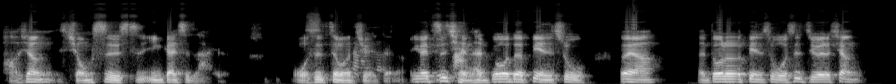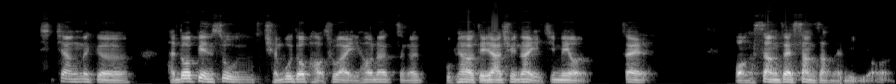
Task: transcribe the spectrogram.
好像熊市是应该是来了，我是这么觉得，因为之前很多的变数，对啊。很多的变数，我是觉得像像那个很多变数全部都跑出来以后，那整个股票跌下去，那已经没有再往上再上涨的理由了。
